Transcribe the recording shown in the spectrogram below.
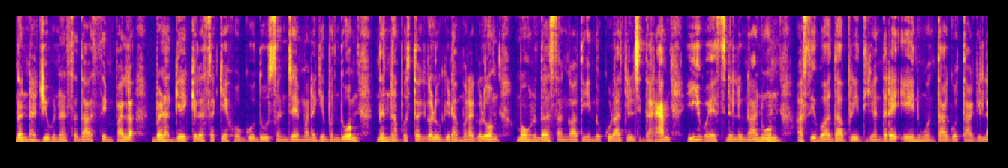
ನನ್ನ ಜೀವನ ಸದಾ ಸಿಂಪಲ್. ಬೆಳಗ್ಗೆ ಕೆಲಸಕ್ಕೆ ಹೋಗುವುದು ಸಂಜೆ ಮನೆಗೆ ಬಂದು ನನ್ನ ಪುಸ್ತಕಗಳು, ಗಿಡಮರಗಳು, ಮೌನದ ಸಂಗಾತಿ ಎಂದು ಕೂಡ ತಿಳಿಸಿದ್ದಾರೆ. ಈ ವಯಸ್ಸಿನಲ್ಲೂ ನಾನು ಹಸಿವಾದ ಪ್ರೀತಿ ಎಂದರೆ ಏನು ಅಂತ ಗೊತ್ತಾಗಿಲ್ಲ.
